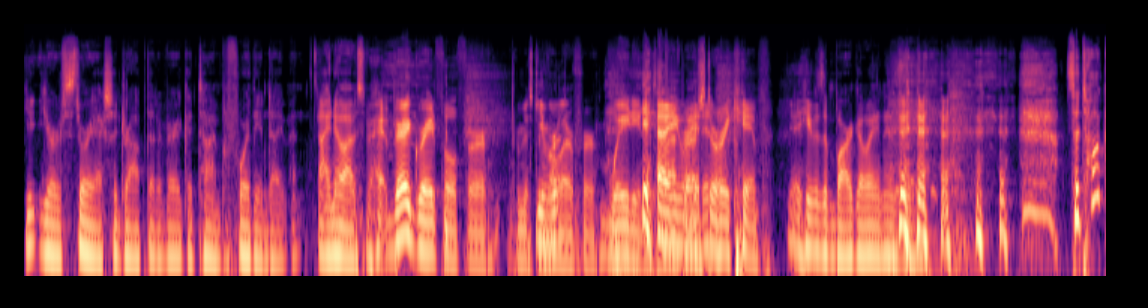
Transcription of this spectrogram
y- your story actually dropped at a very good time before the indictment. I know. I was very, very grateful for, for Mr. Were- Mueller for waiting Yeah, until after our story came. Yeah, he was embargoing his. so, talk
